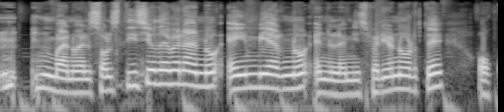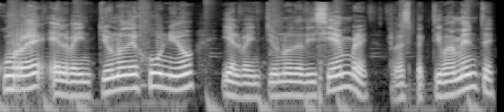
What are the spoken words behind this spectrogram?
bueno, el solsticio de verano e invierno en el hemisferio norte ocurre el 21 de junio y el 21 de diciembre, respectivamente,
